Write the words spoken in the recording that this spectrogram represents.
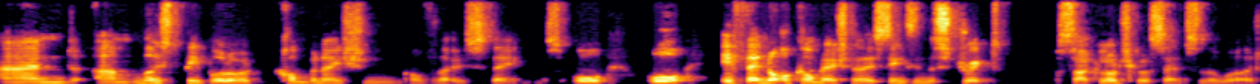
and um, most people are a combination of those things or or if they're not a combination of those things in the strict psychological sense of the word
